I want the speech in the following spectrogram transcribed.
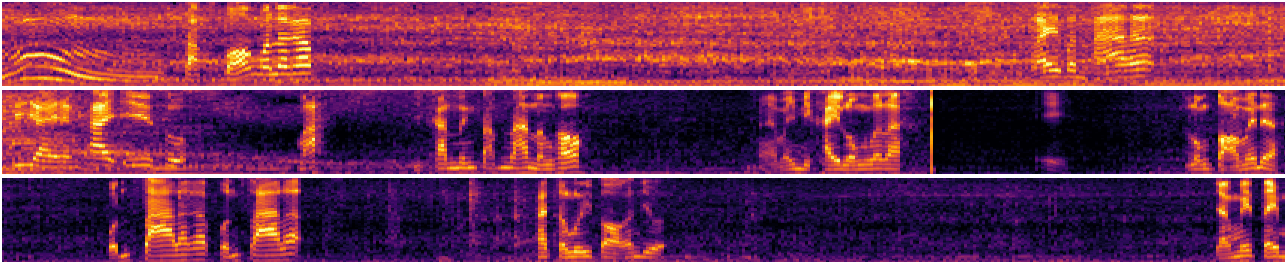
อืม สับสองมาแล้วครับไรปัญหาฮะพี่ใหญ่แห่งค่ายเอสุมา อีกคันหนึ่งตำนานของเขาไม่มีใครลงแล้วนะเอลงต่อไหมเนี่ยผลซาแล้วครับผลซาแล้วอาจจะลุยต่อกันอยู่ ยังไม่เต็ม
